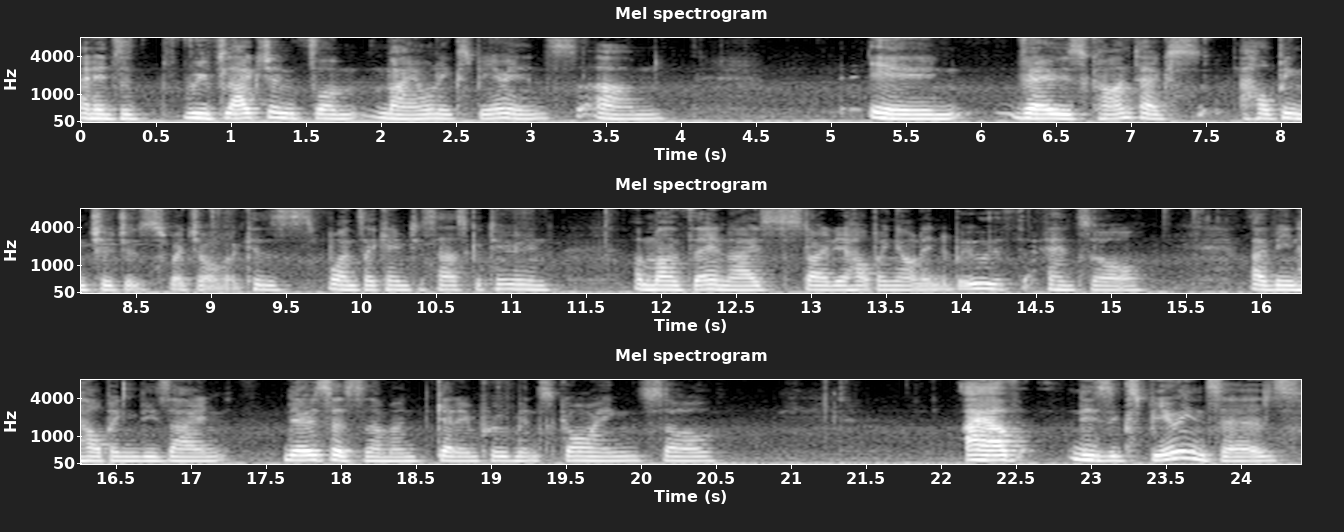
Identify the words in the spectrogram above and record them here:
and it's a reflection from my own experience um, in various contexts helping churches switch over. Because once I came to Saskatoon, a month in, I started helping out in the booth. And so I've been helping design their system and get improvements going. So I have these experiences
